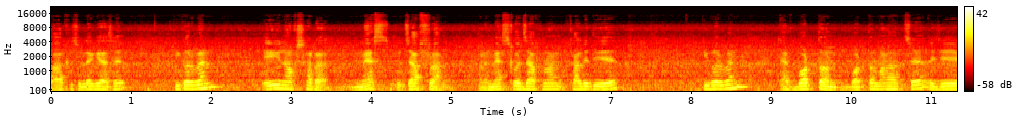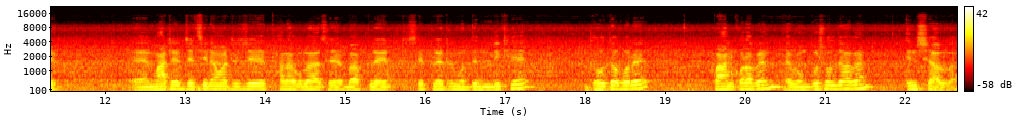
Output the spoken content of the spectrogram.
বা কিছু লেগে আছে, কি করবেন? এই নকশাটা ম্যাস জাফরান মানে ম্যাসকো জাফরান কালি দিয়ে কি করবেন? এক বর্তন বর্তন মানে হচ্ছে ওই যে মাটির যে চীনামাটির যে থালাগুলো আছে বা প্লেট সেই প্লেটের মধ্যে লিখে ধৌত করে পান করাবেন এবং গোসল দেওয়াবেন, ইনশাআল্লাহ।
